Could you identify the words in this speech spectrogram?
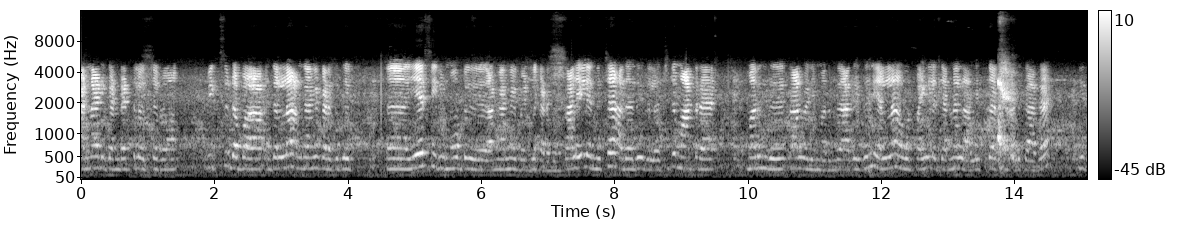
கண்ணாடி கண்ட இடத்துல வச்சிடுறோம். விக்ஸு டப்பா இதெல்லாம் அங்கங்கே கிடக்குது. ஏசி ரிமோட்டு அங்கங்கே பெட்டில் கிடக்குது. காலையில் இருந்துச்சா அது அது இதில் வச்சுட்டு மாத்திரை மருந்து கால்வழி மருந்து அது இதுன்னு எல்லாம் ஒரு பையில் ஜன்னல் அழுத்தா இருக்கிறதுக்காக இது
